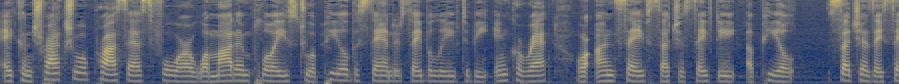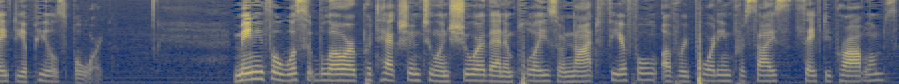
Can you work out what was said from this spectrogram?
a contractual process for WMATA employees to appeal the standards they believe to be incorrect or unsafe, such as safety appeal, such as a safety appeals board. Meaningful whistleblower protection to ensure that employees are not fearful of reporting precise safety problems.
